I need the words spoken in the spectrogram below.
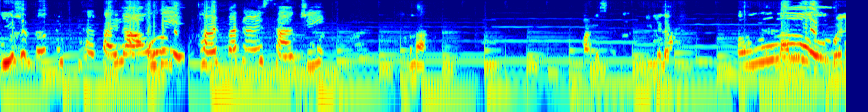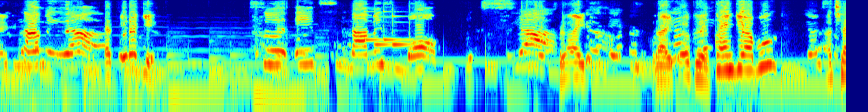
You should know this by now wait third partner is Sanji oh Nami yeah এটা কি so it's Nami's mom yeah right Okay. Right okay thank you আপু আচ্ছা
